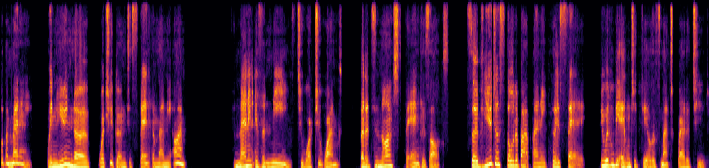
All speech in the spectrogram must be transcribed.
for the money when you know what you're going to spend the money on. Money is a means to what you want, but it's not the end result. So if you just thought about money per se, you wouldn't be able to feel as much gratitude.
